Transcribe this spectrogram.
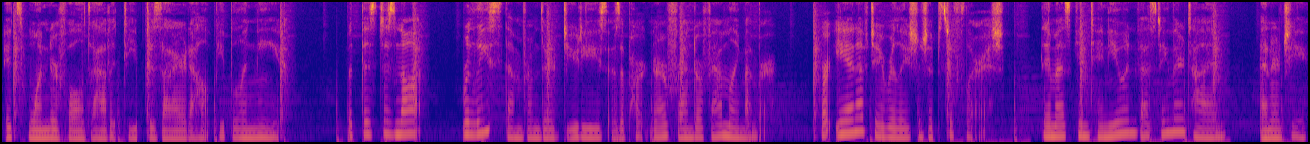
It's wonderful to have a deep desire to help people in need, but this does not release them from their duties as a partner, friend, or family member. For ENFJ relationships to flourish, they must continue investing their time, energy,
